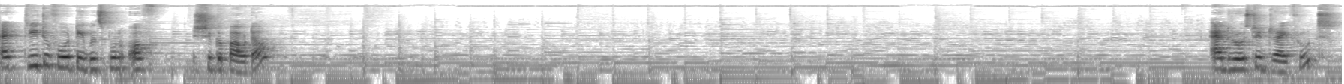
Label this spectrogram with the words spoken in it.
Add 3 to 4 tablespoon of sugar powder. Add roasted dry fruits.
